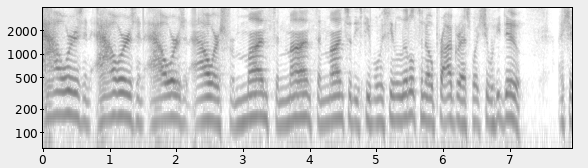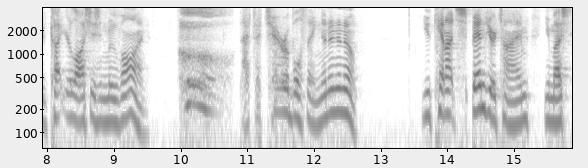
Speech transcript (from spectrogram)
hours and hours and hours and hours for months and months and months with these people. We've seen little to no progress. What should we do?" I said, "Cut your losses and move on." That's a terrible thing. No, no, no, no. You cannot spend your time, you must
